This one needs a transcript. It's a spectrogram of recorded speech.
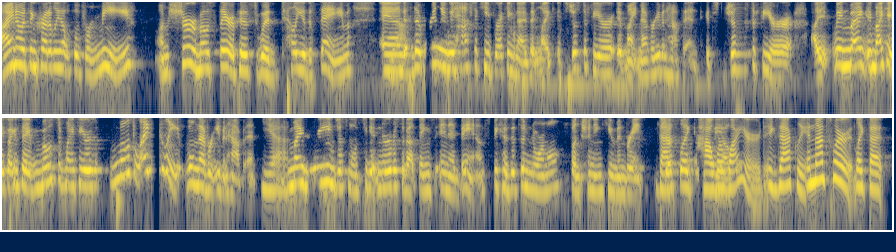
I know it's incredibly helpful for me I'm sure most therapists would tell you the same. And yeah. that really we have to keep recognizing like it's just a fear. It might never even happen. It's just a fear. I, in my in my case, I can say most of my fears most likely will never even happen. Yeah. My brain just wants to get nervous about things in advance because it's a normal functioning human brain. That's just like how we're wired. Exactly. And that's where like that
